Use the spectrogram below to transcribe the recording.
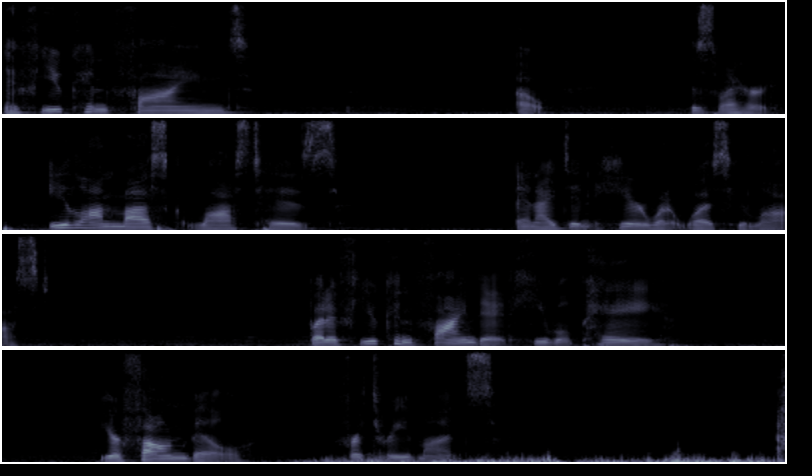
if you can find, oh, this is what I heard. Elon Musk lost his, and I didn't hear what it was he lost. But if you can find it, he will pay your phone bill for three months.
